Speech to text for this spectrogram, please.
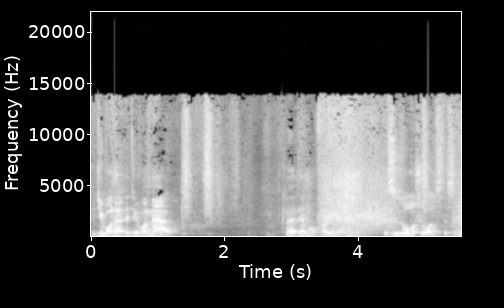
Do you want her to do one now? Claire demo for you now. This is all she wants to see.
